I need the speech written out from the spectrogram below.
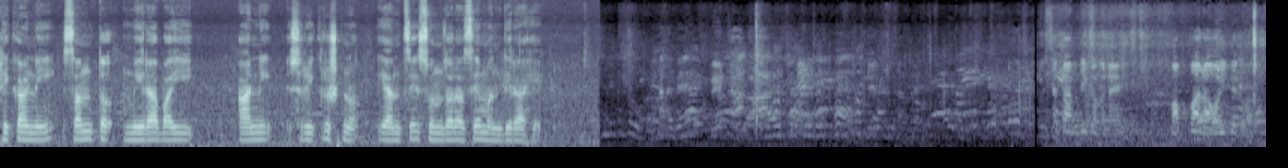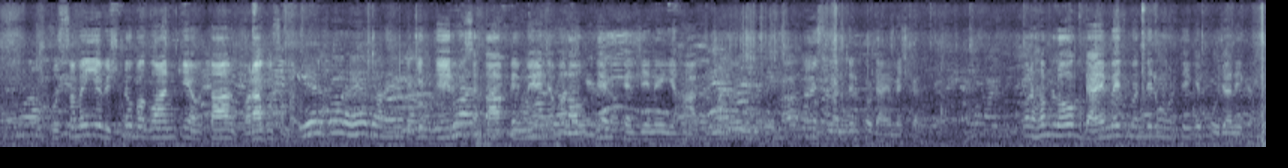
ठिकाणी संत मीराबाई आणि श्रीकृष्ण यांचे सुंदर असे मंदिर आहे. शताब्दी का बना है बप्पा रावल के द्वारा। उस समय ये विष्णु भगवान के अवतार वरा को समर्पित लेकिन तेरहवीं शताब्दी में जब अलाउद्दीन खिलजी ने यहाँ आक्रमण तो इस मंदिर को डैमेज कर दिया। और हम लोग डैमेज मंदिर मूर्ति की पूजा नहीं करते।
